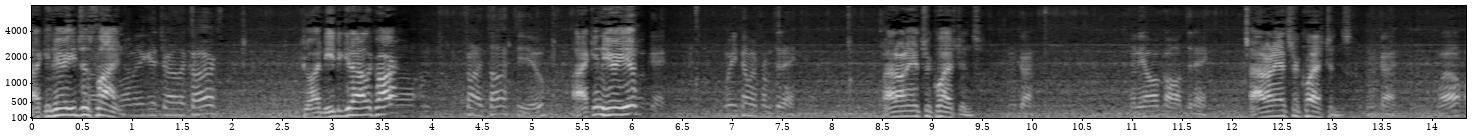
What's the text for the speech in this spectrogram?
I can hear you just uh, You fine. want me to get you out of the car? Do I need to get out of the car? Well, I'm trying to talk to you. I can hear you. Okay. Where are you coming from today? I don't answer questions. Okay. Any alcohol today? I don't answer questions. Okay. Well,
